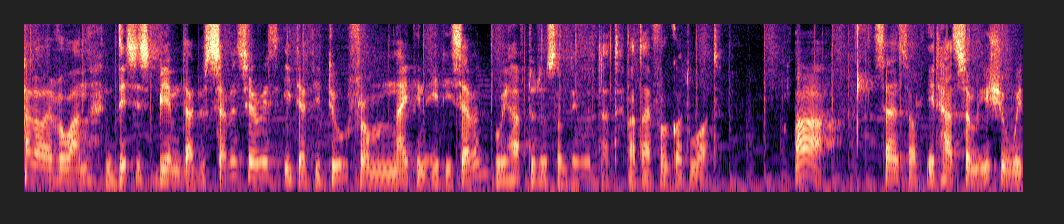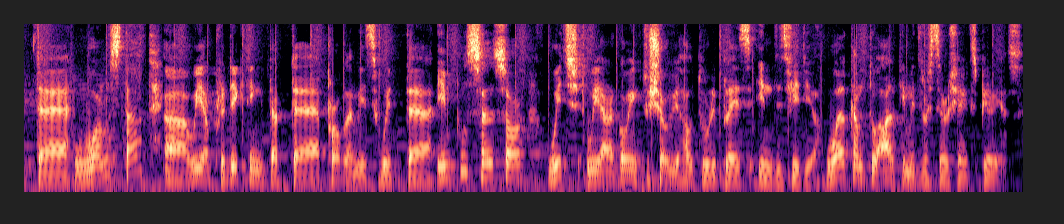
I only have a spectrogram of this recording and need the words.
Hello everyone, this is BMW 7 Series E32 from 1987. We have to do something with that, but I forgot what. Ah, sensor. It has some issue with the warm start. Uh, we are predicting that the problem is with the impulse sensor, which we are going to show you how to replace in this video. Welcome to Ultimate Restoration Experience.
